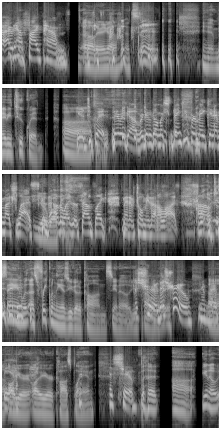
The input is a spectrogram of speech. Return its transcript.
I would have five pounds. oh there you go That's, yeah, maybe two quid uh, Yeah, to quit. There we go. We're gonna go much. Thank you for making it much less. You're welcome. Otherwise, it sounds like men have told me that a lot. Well, Um, I'm just saying, as frequently as you go to cons, you know, you That's true. That's true. Uh, be all a- your all your cosplaying, That's true. but uh, you know,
